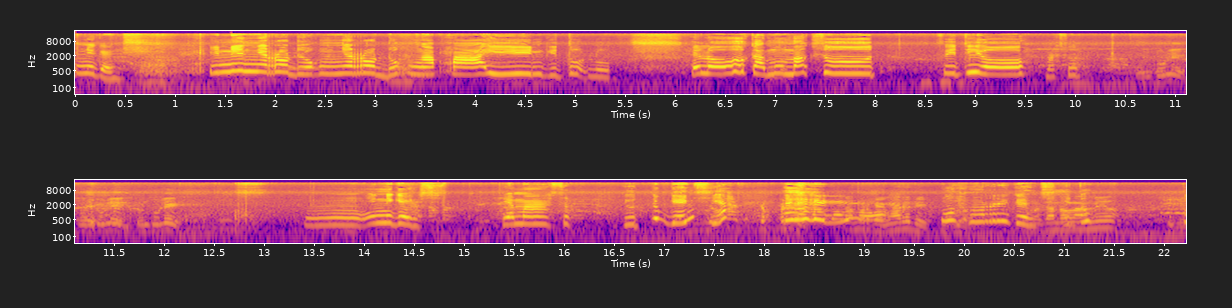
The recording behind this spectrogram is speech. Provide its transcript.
Ini guys. Ini nyerodok nyerodok ngapain gitu loh. Halo, kamu maksud video? Maksud tuntule tuntule tuntule hmm, ini guys. Dia masuk YouTube guys ya. Wah, ngeri guys. Itu itu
